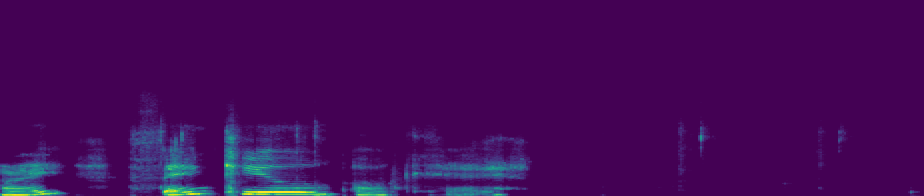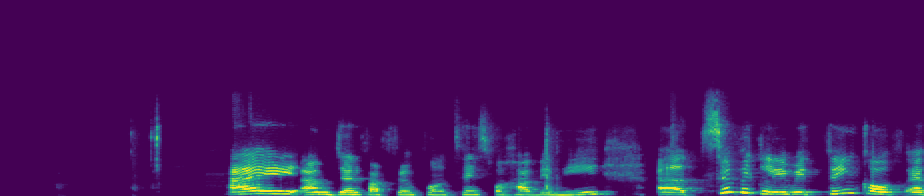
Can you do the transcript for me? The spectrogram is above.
All right. Thank you. Okay. Hi, I'm Jennifer Frimpong. Thanks for having me. Uh, typically, we think of uh,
